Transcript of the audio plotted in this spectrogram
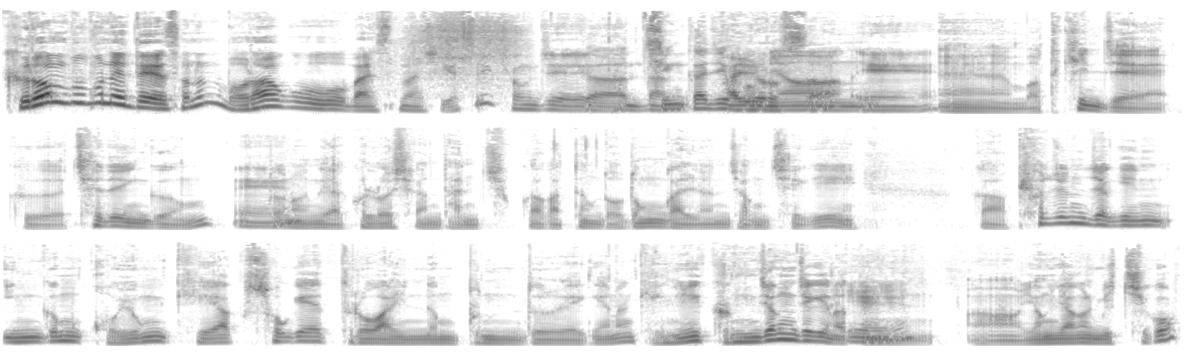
그런 부분에 대해서는 뭐라고 말씀하시겠어요? 경제 그러니까 지금까지 관료로서. 보면 예. 예, 뭐 특히 이제 그 최저임금 예. 또는 근로시간 단축과 같은 노동 관련 정책이 그러니까 표준적인 임금 고용 계약 속에 들어와 있는 분들에게는 굉장히 긍정적인 어떤 예. 어, 영향을 미치고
